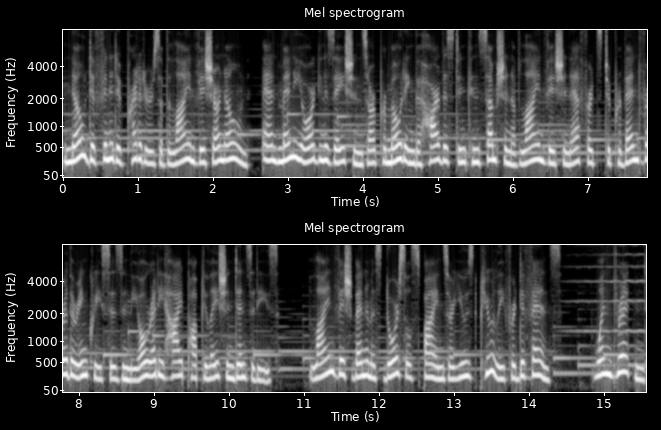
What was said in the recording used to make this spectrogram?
No definitive predators of the lionfish are known, and many organizations are promoting the harvest and consumption of lionfish in efforts to prevent further increases in the already high population densities. Lionfish venomous dorsal spines are used purely for defense. When threatened,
